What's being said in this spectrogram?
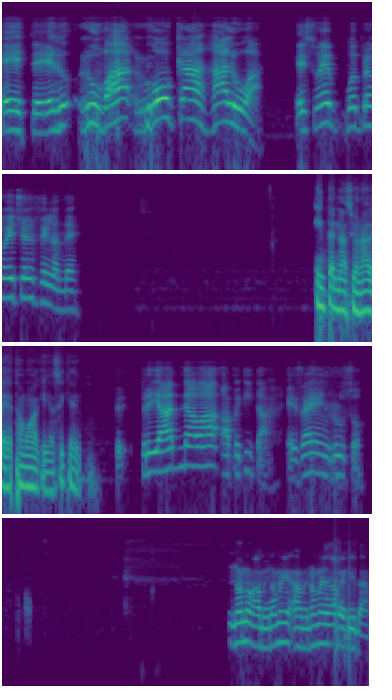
Este, Ru- Ruba Roca Halua. Eso es buen provecho en finlandés. Internacionales estamos aquí, así que Pri- Priadnava apetita. Esa es en ruso. No, no, a mí no me, a mí no me da pepita.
